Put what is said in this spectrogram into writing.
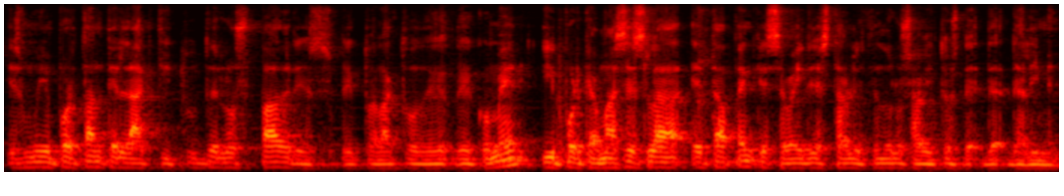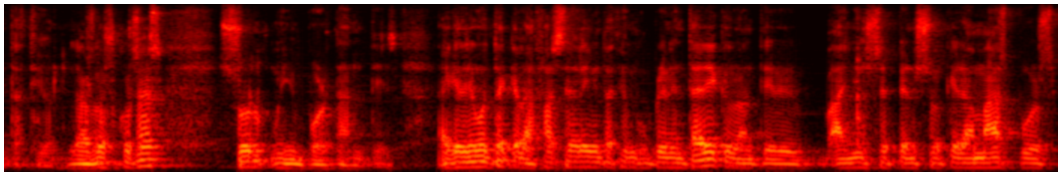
es muy importante la actitud de los padres respecto al acto de, de comer y porque además es la etapa en que se va a ir estableciendo los hábitos de, de- de alimentación. Las dos cosas son muy importantes. Hay que tener en cuenta que la fase de alimentación complementaria, que durante años se pensó que era más, pues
